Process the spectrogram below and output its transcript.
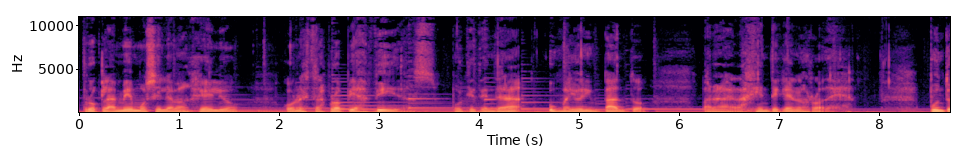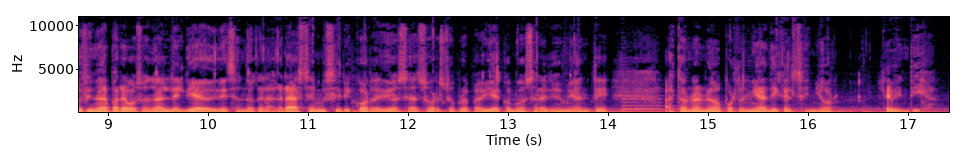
Proclamemos el Evangelio con nuestras propias vidas, porque tendrá un mayor impacto para la gente que nos rodea. Punto final para el devocional del día de hoy, deseando que la gracia y misericordia de Dios sea sobre su propia vida, conmigo será Dios mediante hasta una nueva oportunidad y que el Señor le bendiga.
